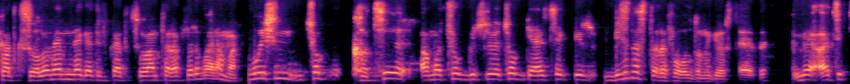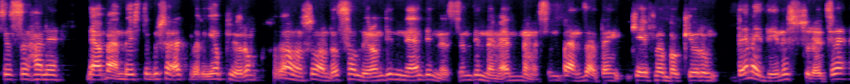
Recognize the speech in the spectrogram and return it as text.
katkısı olan hem negatif katkısı olan tarafları var ama bu işin çok katı ama çok güçlü ve çok gerçek bir business tarafı olduğunu gösterdi. Ve açıkçası hani ya ben de işte bu şarkıları yapıyorum. Ondan sonra da salıyorum. Dinleyen dinlesin, dinlemeyen dinlemesin. Ben zaten keyfime bakıyorum demediğiniz sürece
